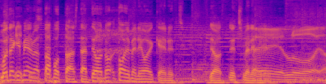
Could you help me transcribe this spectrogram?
Mä jotenkin mielellä taputtaa sitä, että joo, no, toi meni oikein nyt. Joo, nyt se meni. Ei luoja.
